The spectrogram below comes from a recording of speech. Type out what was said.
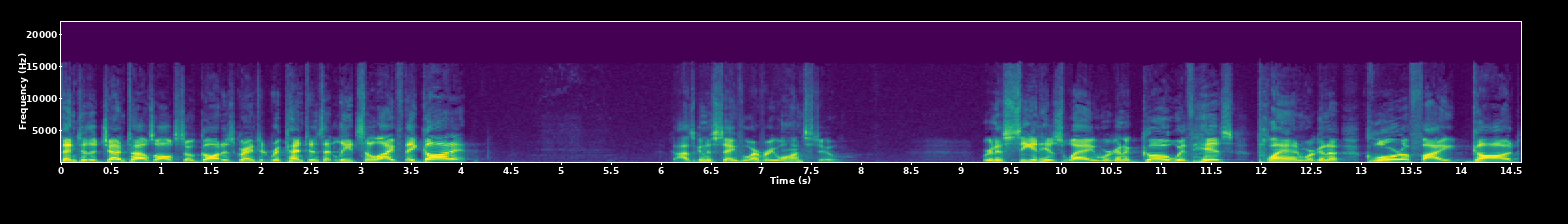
Then to the Gentiles also, God has granted repentance that leads to life. They got it. God's going to save whoever He wants to. We're going to see it His way. We're going to go with His plan. We're going to glorify God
